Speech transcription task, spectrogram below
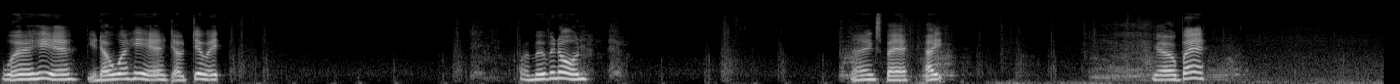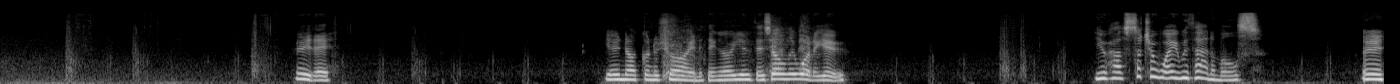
We're here. You know we're here. Don't do it. We're moving on. Thanks, bear. Hey. Yo, bear. Hey there. You're not gonna try anything, are you? There's only one of you. You have such a way with animals. Eh.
